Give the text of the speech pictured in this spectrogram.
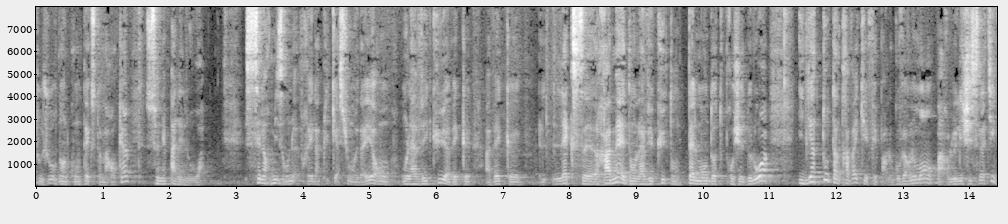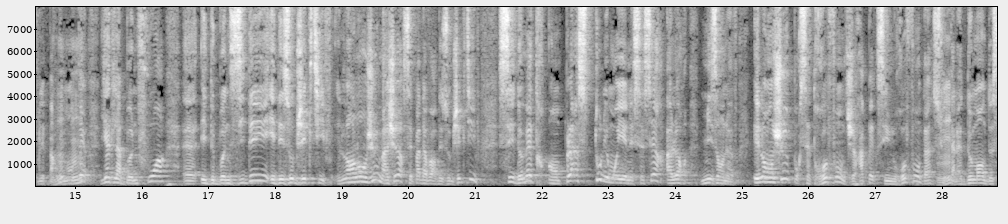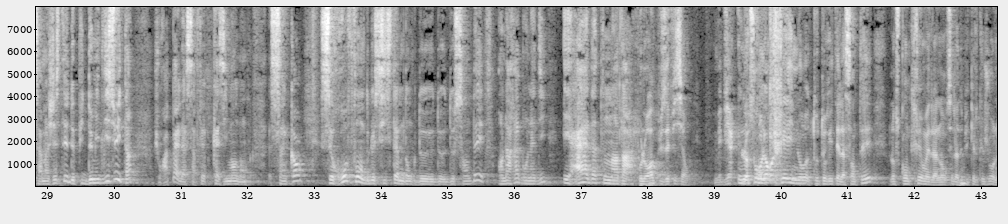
toujours dans le contexte marocain, ce n'est pas les lois c'est leur mise en œuvre et l'application. Et d'ailleurs, on, on l'a vécu avec, avec euh, l'ex-Ramed, on l'a vécu dans tellement d'autres projets de loi. Il y a tout un travail qui est fait par le gouvernement, par le législatif, les parlementaires. Mhm. Il y a de la bonne foi euh, et de bonnes idées et des objectifs. L'enjeu majeur, c'est pas d'avoir des objectifs, c'est de mettre en place tous les moyens nécessaires à leur mise en œuvre. Et l'enjeu pour cette refonte, je rappelle que c'est une refonte hein, suite mhm. à la demande de Sa Majesté depuis 2018. Hein. Je vous rappelle, ça fait quasiment donc cinq ans c'est refondre le système donc de, de, de santé. En arabe, on a dit pour le rendre plus efficient. Mais bien, lorsqu'on crée une autorité de la santé, lorsqu'on crée, on vient de l'annoncer là depuis quelques jours,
